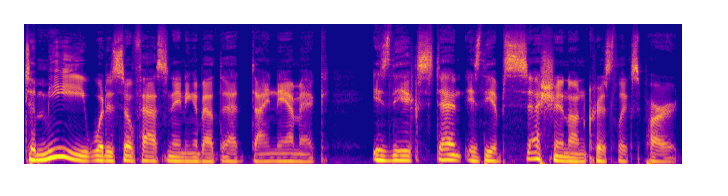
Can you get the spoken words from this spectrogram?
to me, what is so fascinating about that dynamic is the extent, is the obsession on Chris Licht's part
